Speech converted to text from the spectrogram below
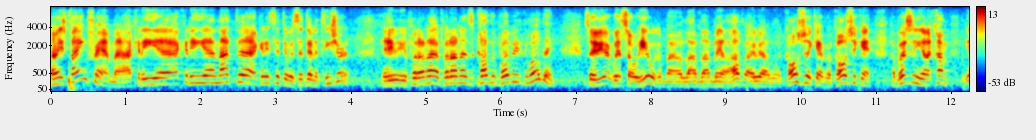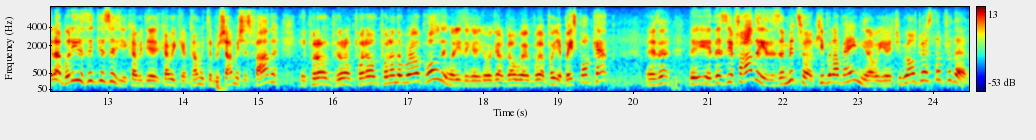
Somebody's paying for him. How could he? Uh, how could he uh, not? Uh, how could he sit there? Sit there in a t-shirt. He, he put on a, put on his clothing. So here, so here we're blah blah blah. A person you're gonna come. You know, what do you think this is? You coming to coming, coming to Mishamish's father? He put on put on put on put on the royal clothing. What do you think? You're gonna go, go put your baseball cap? There's, there's your father. There's a mitzvah. Keep it up, aim. You know, you should be all dressed up for that.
